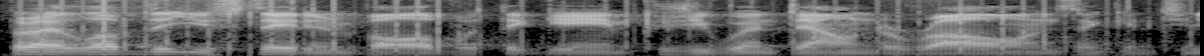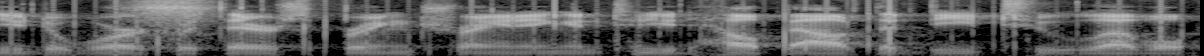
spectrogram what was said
But I love that you stayed involved with the game because you went down to Rollins and continued to work with their spring training and continued to help out at the D2 level.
